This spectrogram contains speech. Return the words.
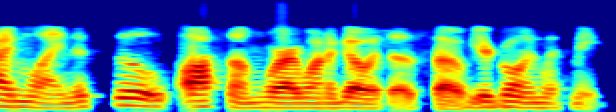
timeline, it's still awesome where I want to go with this. So you're going with me.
